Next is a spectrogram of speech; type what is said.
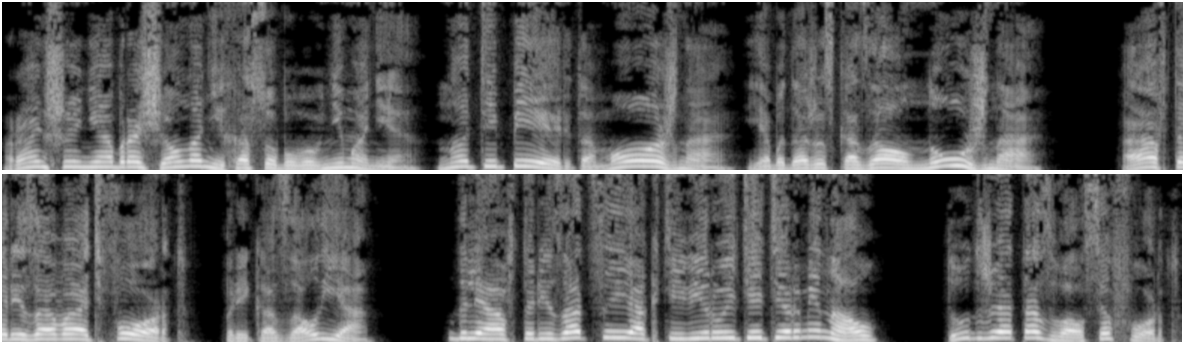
Раньше не обращал на них особого внимания, но теперь-то можно, я бы даже сказал, нужно. «Авторизовать форт!» — приказал я. «Для авторизации активируйте терминал!» Тут же отозвался Форд.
